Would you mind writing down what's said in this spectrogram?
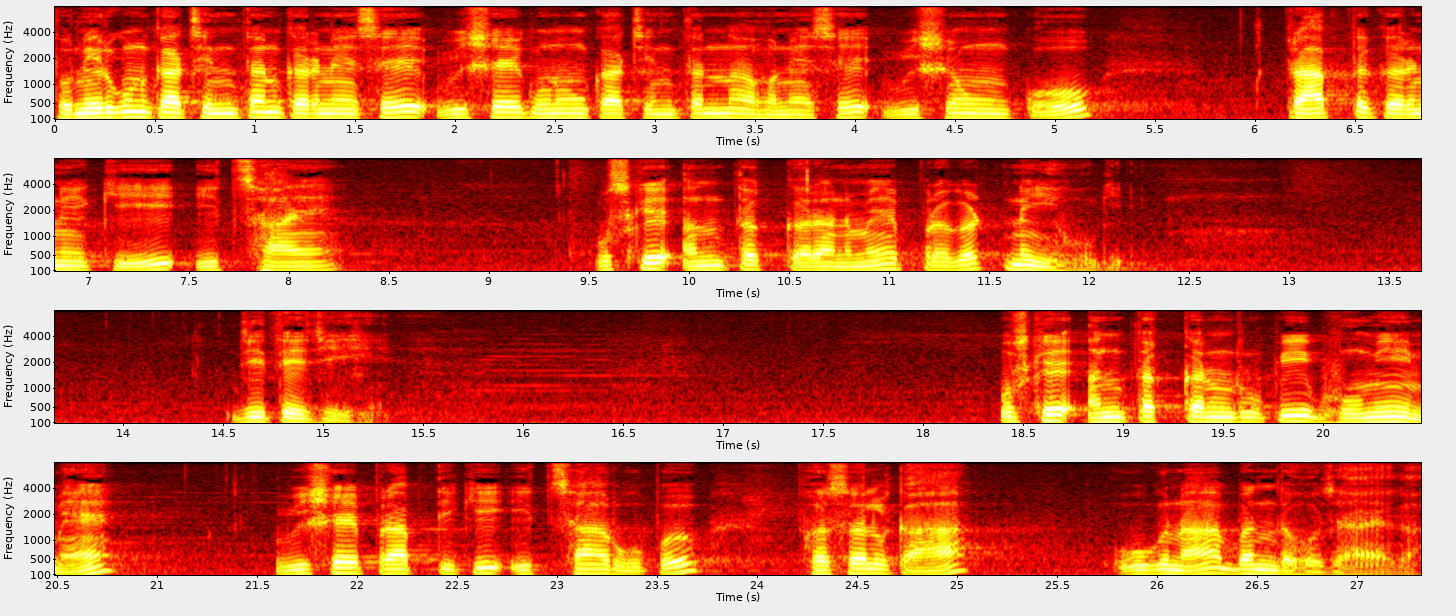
तो निर्गुण का चिंतन करने से, विषय गुणों का चिंतन न होने से, विषयों को प्राप्त करने की इच्छाएँ उसके अंतकरण में प्रकट नहीं होगी। जीते जी ही। उसके अंतकरण रूपी भूमि में विषय प्राप्ति की इच्छा रूप फ़सल का उगना बंद हो जाएगा।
